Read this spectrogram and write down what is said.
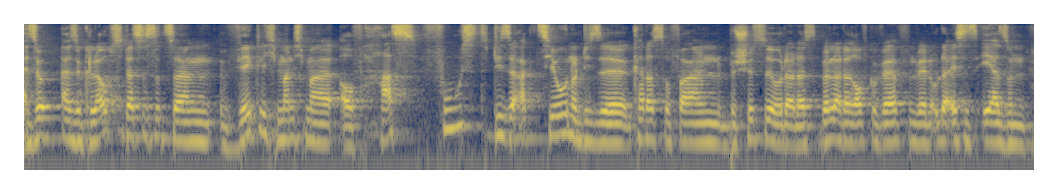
Also, also glaubst du, dass es sozusagen wirklich manchmal auf Hass fußt, diese Aktion und diese katastrophalen Beschüsse oder dass Böller darauf geworfen werden? Oder ist es eher so ein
